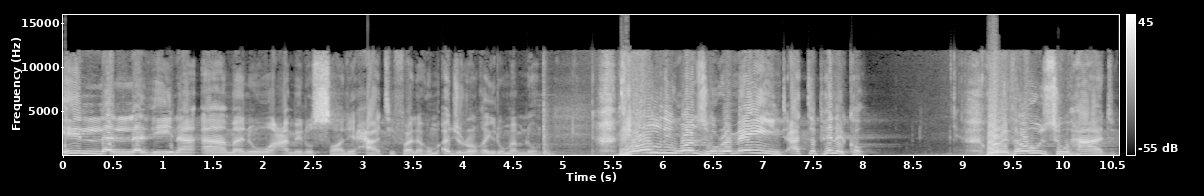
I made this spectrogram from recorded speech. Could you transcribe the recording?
إِلَّا الَّذِينَ آمَنُوا وَعَمِلُوا الصَّالِحَاتِ فَلَهُمْ أَجْرٌ غَيْرُ مَمْنُونَ The only ones who remained at the pinnacle were those who had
